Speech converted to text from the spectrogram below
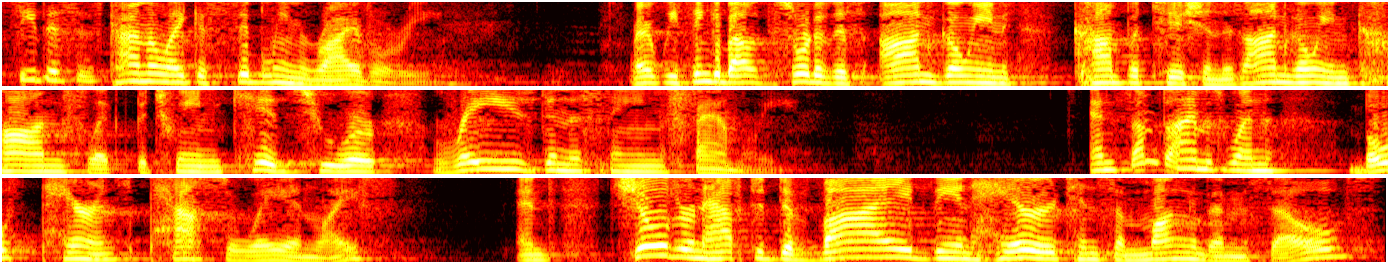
see this as kind of like a sibling rivalry. Right? We think about sort of this ongoing competition, this ongoing conflict between kids who were raised in the same family. And sometimes when both parents pass away in life, and children have to divide the inheritance among themselves,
